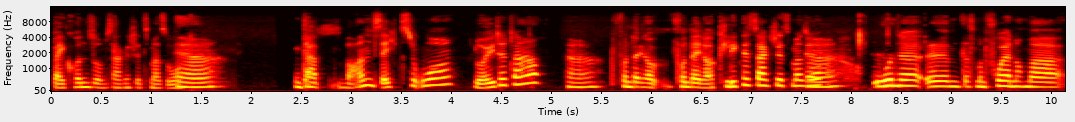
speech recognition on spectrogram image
bei Konsum, sage ich jetzt mal so. Ja. Da waren 16 Uhr Leute da. Ja. Von deiner, von deiner Clique, sag ich jetzt mal so, ja. ohne ähm, dass man vorher nochmal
